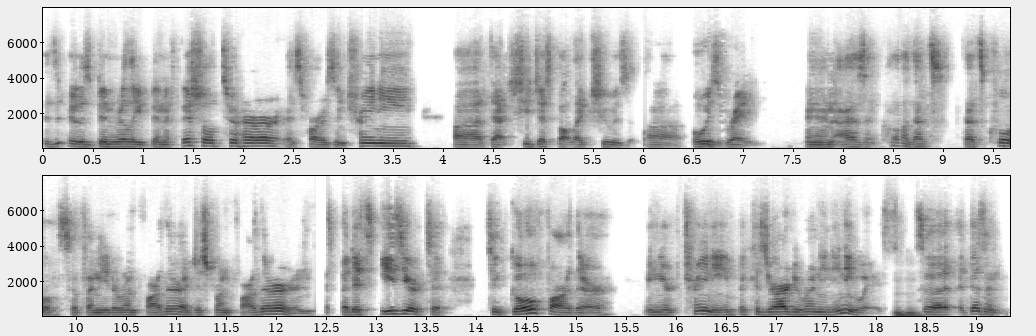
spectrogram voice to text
it was been really beneficial to her as far as in training uh, that she just felt like she was uh, always ready. And i was like oh that's that's cool. So if i need to run farther i just run farther. And but it's easier to to go farther in your training because you're already running anyways. Mm-hmm. so it doesn't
